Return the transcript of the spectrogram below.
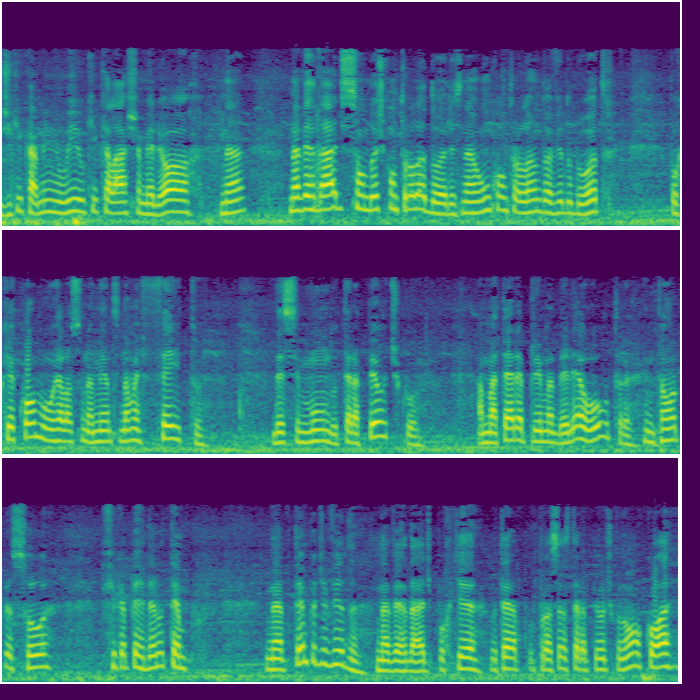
de que caminho ir, o que, que ela acha melhor, né? Na verdade, são dois controladores, né? um controlando a vida do outro, porque como o relacionamento não é feito desse mundo terapêutico, a matéria-prima dele é outra, então a pessoa fica perdendo tempo, né? tempo de vida, na verdade, porque o, o processo terapêutico não ocorre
